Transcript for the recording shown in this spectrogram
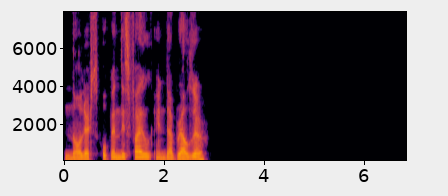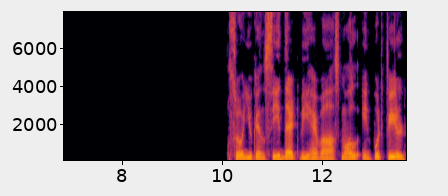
now let's open this file in the browser. So you can see that we have a small input field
